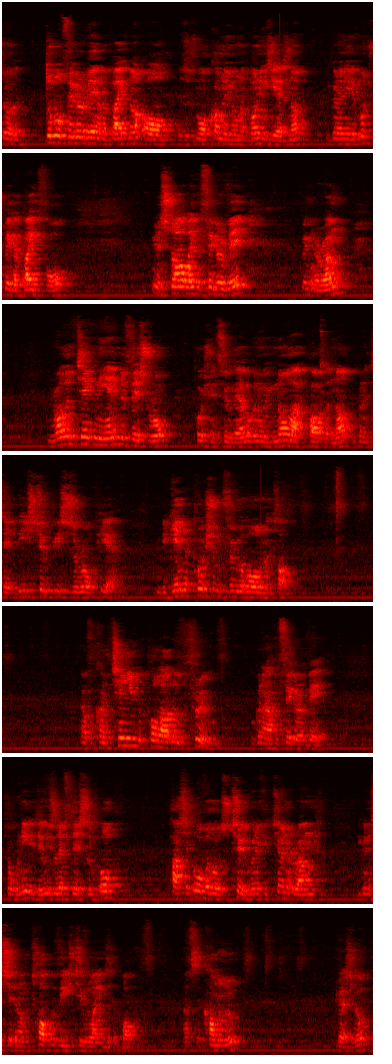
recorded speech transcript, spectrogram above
So double figure of eight on a bight knot, or as it's more commonly known a bunny's ears knot, you're going to need a much bigger bight for. You're going to start like a figure of eight, bring it around, and rather than taking the end of this rope, pushing it through there, we're going to ignore that part of the knot. We're going to take these two pieces of rope here and begin to push them through the hole in the top. Now if we continue to pull that loop through, we're going to have a figure of eight. So what we need to do is lift this loop up, pass it over those two, and if you turn it around, you're going to sit it on top of these two lines at the bottom. That's the common loop. Dress it up.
